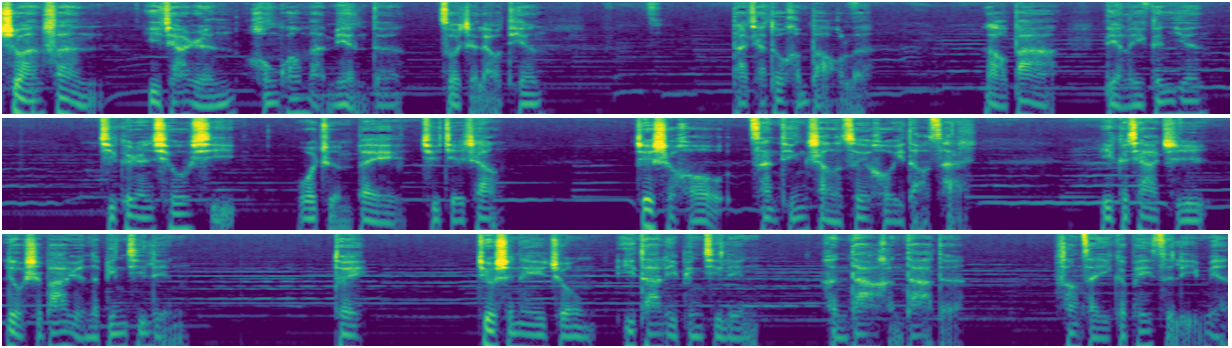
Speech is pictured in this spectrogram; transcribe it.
吃完饭，一家人红光满面的坐着聊天。大家都很饱了，老爸点了一根烟，几个人休息，我准备去结账。这时候，餐厅上了最后一道菜，一个价值六十八元的冰激凌。对，就是那一种意大利冰激凌，很大很大的，放在一个杯子里面。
